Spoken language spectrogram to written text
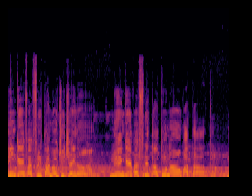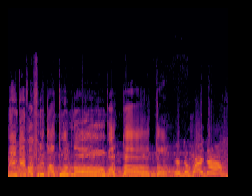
Ninguém vai fritar meu DJ não. Ninguém vai fritar tu não, batata. Ninguém vai fritar tu não, batata. Ele não vai não.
